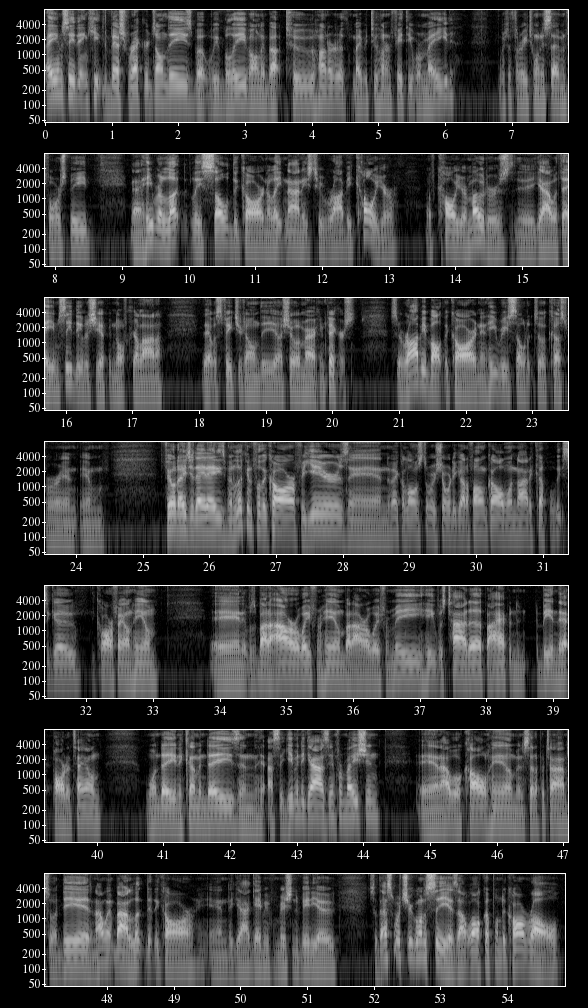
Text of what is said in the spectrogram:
AMC didn't keep the best records on these, but we believe only about 200, maybe 250 were made with a 327 four-speed. Now, he reluctantly sold the car in the late 90s to Robbie Collier, of Collier Motors, the guy with the AMC dealership in North Carolina that was featured on the uh, show American Pickers. So Robbie bought the car and then he resold it to a customer and, and Field Agent 880's been looking for the car for years and to make a long story short, he got a phone call one night a couple weeks ago. The car found him and it was about an hour away from him, about an hour away from me. He was tied up. I happened to be in that part of town one day in the coming days. And I said, give me the guy's information and I will call him and set up a time. So I did. And I went by and looked at the car and the guy gave me permission to video. So that's what you're going to see as I walk up on the car roll.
